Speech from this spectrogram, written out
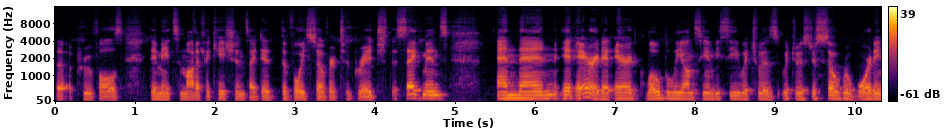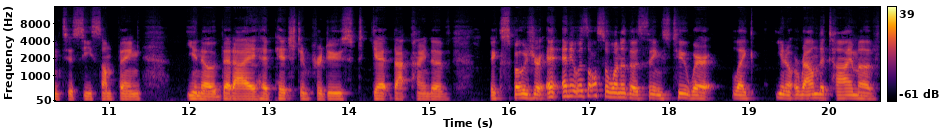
the approvals. They made some modifications. I did the voiceover to bridge the segments, and then it aired. It aired globally on CNBC, which was which was just so rewarding to see something you know, that I had pitched and produced get that kind of exposure. And, and it was also one of those things too, where like, you know, around the time of,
